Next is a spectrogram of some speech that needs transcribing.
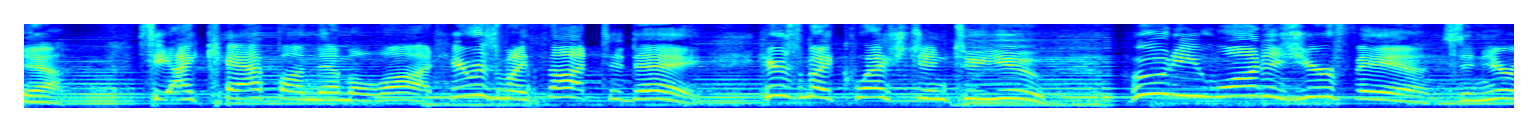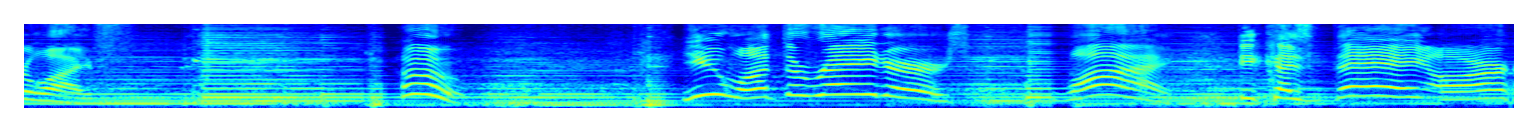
Yeah. See, I cap on them a lot. Here is my thought today. Here's my question to you Who do you want as your fans in your life? Who? You want the Raiders. Why? Because they are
